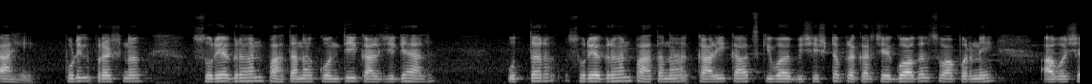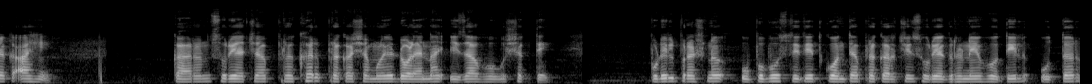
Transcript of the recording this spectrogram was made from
आहे. पुढील प्रश्न सूर्यग्रहण पाहताना कोणती काळजी घ्याल. उत्तर सूर्यग्रहण पाहताना काळी काच किंवा विशिष्ट प्रकारचे गॉगल्स वापरणे आवश्यक आहे. कारण सूर्याच्या प्रखर प्रकाशामुळे डोळ्यांना इजा होऊ शकते. पुढील प्रश्न उपभूस्थितीत कोणत्या प्रकारची सूर्यग्रहणे होतील? उत्तर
